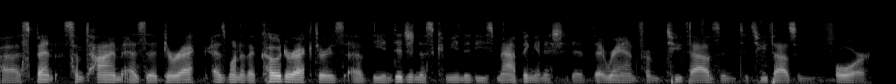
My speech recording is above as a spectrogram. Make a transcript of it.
uh, spent some time as a direct as one of the co-directors of the Indigenous Communities Mapping Initiative that ran from 2000 to 2004.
